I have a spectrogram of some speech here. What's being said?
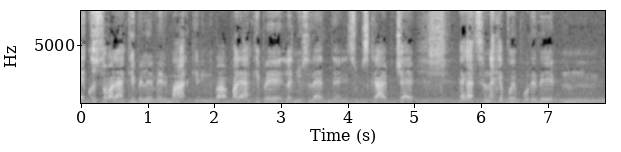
E questo vale anche per l'email marketing, vale anche per la newsletter, il subscribe. Cioè, ragazzi, non è che voi potete mh,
